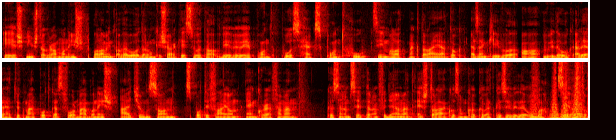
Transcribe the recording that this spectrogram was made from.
és Instagramon is, valamint a weboldalunk is elkészült a www.pulsehex.hu cím alatt megtaláljátok. Ezen kívül a videók elérhetők már podcast formában is, iTunes-on, Spotify-on, Anchor FM-en. Köszönöm szépen a figyelmet, és találkozunk a következő videóba. Sziasztok!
